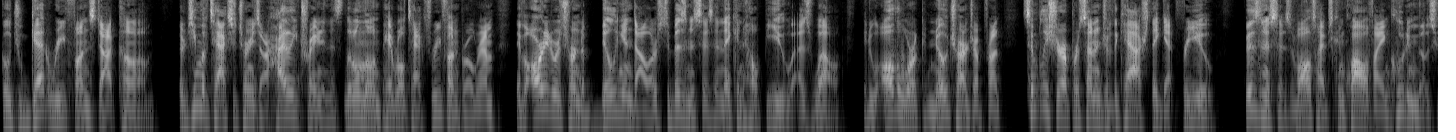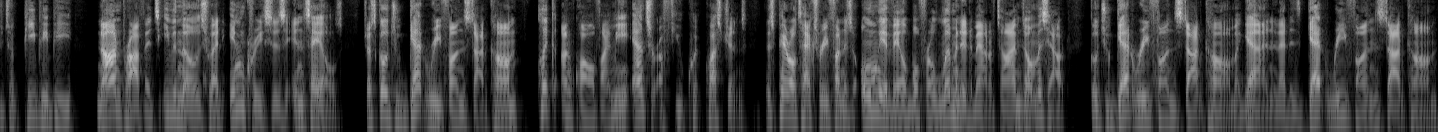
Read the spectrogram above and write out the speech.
Go to getrefunds.com. Their team of tax attorneys are highly trained in this little known payroll tax refund program. They've already returned a billion dollars to businesses and they can help you as well. They do all the work, no charge upfront. Simply share a percentage of the cash they get for you. Businesses of all types can qualify, including those who took PPP, nonprofits, even those who had increases in sales. Just go to getrefunds.com, click on Qualify Me, answer a few quick questions. This payroll tax refund is only available for a limited amount of time. Don't miss out. Go to getrefunds.com. Again, that is getrefunds.com.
